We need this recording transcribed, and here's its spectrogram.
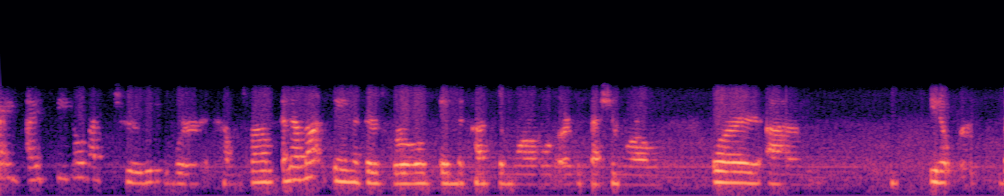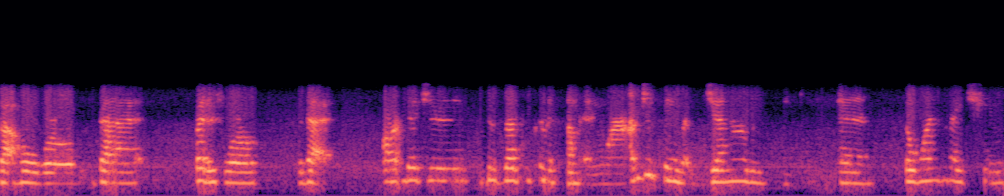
I I feel that's truly where it comes from, and I'm not saying that there's girls in the custom world or the session world or um, you know that whole world that fetish world that art bitches because that's just going to come anywhere. I'm just saying that generally speaking, and the ones that I choose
